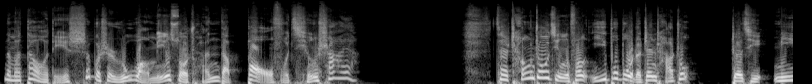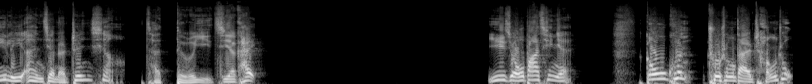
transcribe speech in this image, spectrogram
那么到底是不是如网民所传的报复情杀呀？在常州警方一步步的侦查中，这起迷离案件的真相才得以揭开。一九八七年，高坤出生在常州。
